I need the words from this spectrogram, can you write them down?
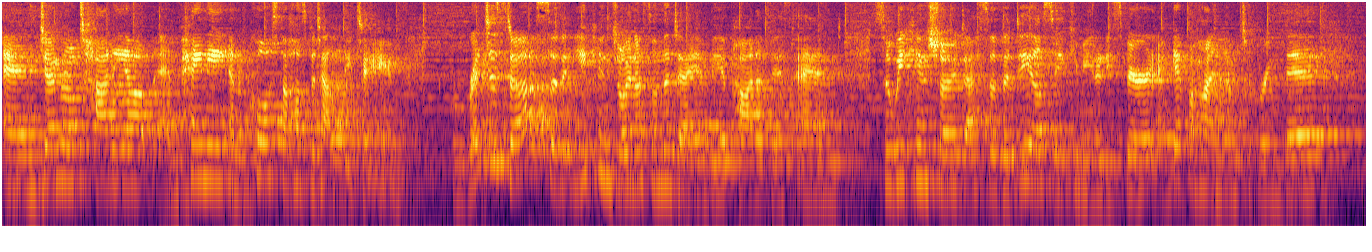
and general tidy up and painting, and of course the hospitality team. Register so that you can join us on the day and be a part of this and so we can show DASA the DLC community spirit and get behind them to bring their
